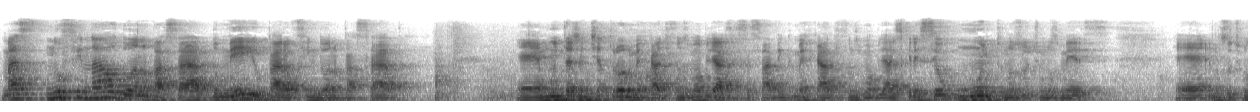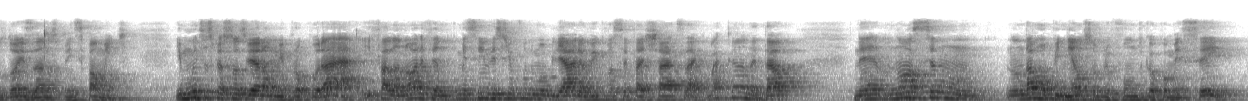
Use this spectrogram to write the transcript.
Mas no final do ano passado, do meio para o fim do ano passado, é, muita gente entrou no mercado de fundos imobiliários. Vocês sabem que o mercado de fundos imobiliários cresceu muito nos últimos meses, é, nos últimos dois anos principalmente. E muitas pessoas vieram me procurar e falando: Olha, Fernando, comecei a investir em fundo imobiliário, eu vi que você faz chats, ah, que bacana e tal né? Nossa, você não, não dá uma opinião sobre o fundo que eu comecei?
